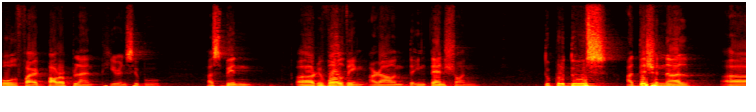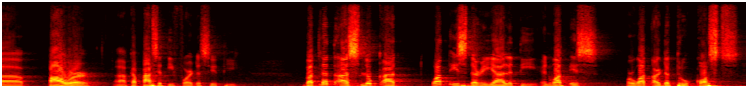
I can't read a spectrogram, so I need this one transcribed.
coal-fired power plant here in Cebu has been uh, revolving around the intention to produce additional uh, power uh, capacity for the city. But let us look at what is the reality and what is or what are the true costs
